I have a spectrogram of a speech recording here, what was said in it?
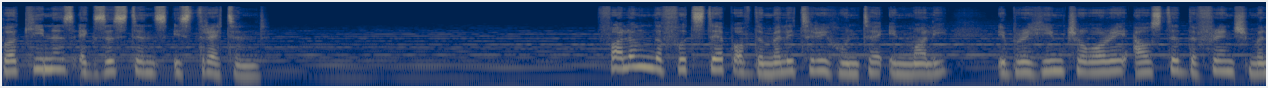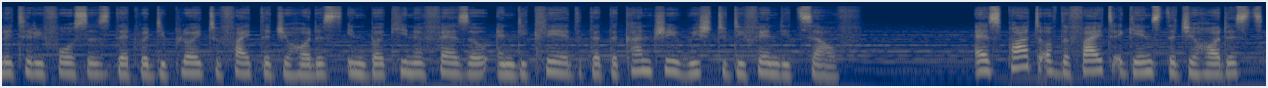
Burkina's existence is threatened. Following the footstep of the military junta in Mali, Ibrahim Traoré ousted the French military forces that were deployed to fight the jihadists in Burkina Faso and declared that the country wished to defend itself. As part of the fight against the jihadists,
